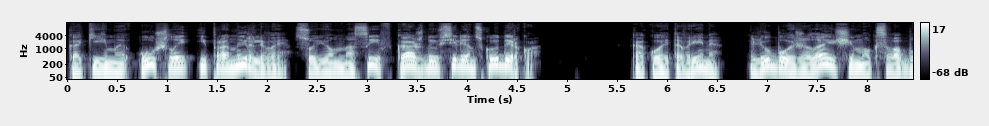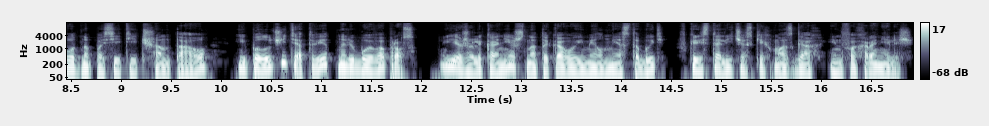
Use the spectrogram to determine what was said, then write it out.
какие мы ушлые и пронырливые, суем носы в каждую вселенскую дырку. Какое-то время любой желающий мог свободно посетить Шантао и получить ответ на любой вопрос ежели, конечно, таково имел место быть в кристаллических мозгах инфохранилищ.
